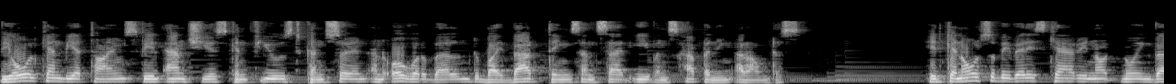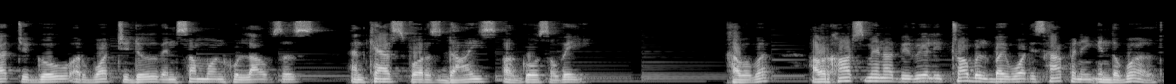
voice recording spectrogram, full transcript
We all can be at times feel anxious, confused, concerned, and overwhelmed by bad things and sad events happening around us. It can also be very scary not knowing where to go or what to do when someone who loves us and cares for us dies or goes away. However, our hearts may not be really troubled by what is happening in the world.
